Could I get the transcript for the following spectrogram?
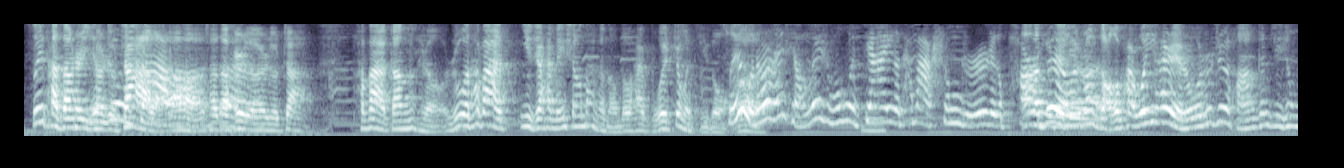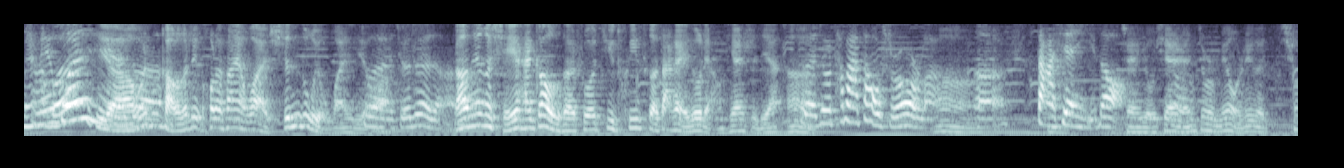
所以他当时一下就炸了啊！他当时对一下就炸了。他爸刚生，如果他爸一直还没生，他可能都还不会这么激动。所以我啊当时还想，为什么会加一个他爸升职这个 party？啊，对，为什么搞个搞个派？我一开始也是，我说这好像跟剧情没啥没关关系系啊，对为什么搞了个这个？后来发现哇，深度有关系啊。对，绝对的。然后那个谁还告诉他说，据推测大概也就两天时间啊。对，就是他爸到时候了，啊呃，大限已到。这有些人就是没有这个升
